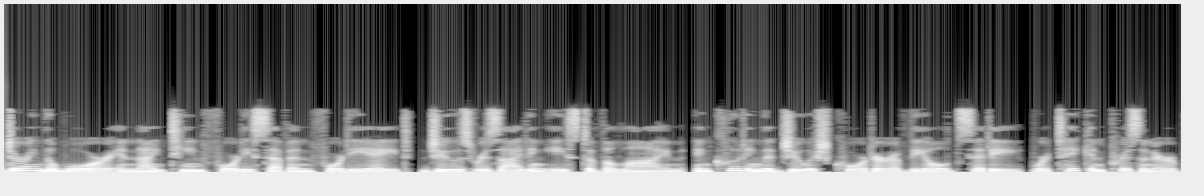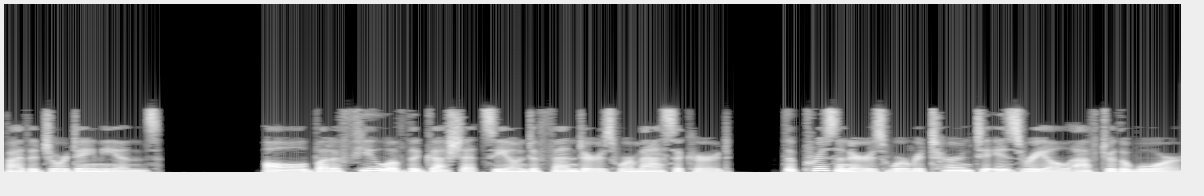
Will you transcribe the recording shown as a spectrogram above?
During the war in 1947–48, Jews residing east of the line, including the Jewish quarter of the Old City, were taken prisoner by the Jordanians. All but a few of the Gush Etzion defenders were massacred. The prisoners were returned to Israel after the war.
